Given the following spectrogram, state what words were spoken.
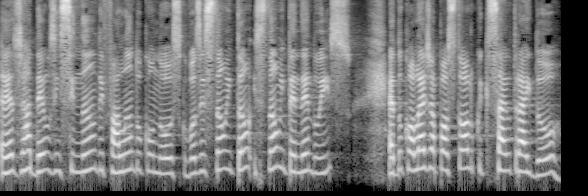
é já Deus ensinando e falando conosco. Vocês estão então estão entendendo isso? É do colégio apostólico que sai o traidor.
